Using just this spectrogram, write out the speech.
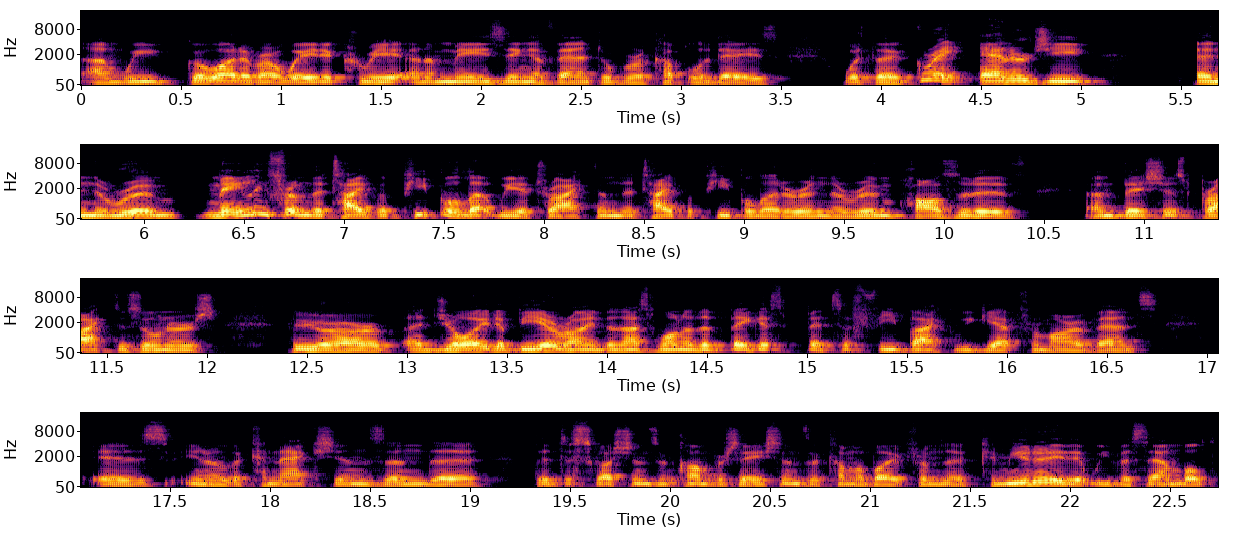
And we go out of our way to create an amazing event over a couple of days with a great energy in the room, mainly from the type of people that we attract and the type of people that are in the room positive, ambitious practice owners who are a joy to be around. And that's one of the biggest bits of feedback we get from our events is you know the connections and the the discussions and conversations that come about from the community that we've assembled.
